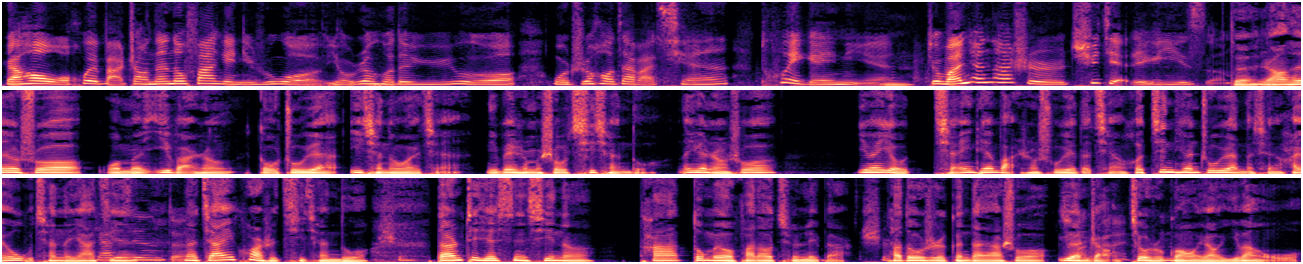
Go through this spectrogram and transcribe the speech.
然后我会把账单都发给你，如果有任何的余额，我之后再把钱退给你，嗯就完全他是曲解这个意思。对。然后他就说：“我们一晚上狗住院一千多块钱，你为什么收七千多？”那院长说：“因为有前一天晚上输液的钱和今天住院的钱，还有五千的押金，押金，那加一块儿是七千多。是当然这些信息呢，他都没有发到群里边儿，他都是跟大家说，院长就是管我要一万五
